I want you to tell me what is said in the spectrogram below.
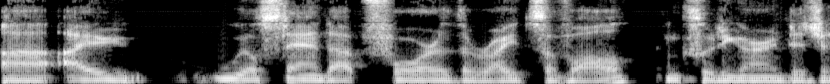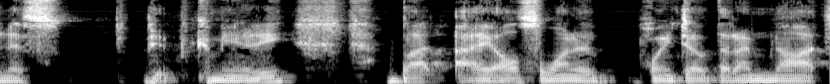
uh, I will stand up for the rights of all, including our Indigenous community. But I also want to point out that I'm not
